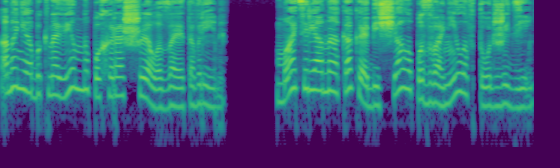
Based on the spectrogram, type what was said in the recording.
Она необыкновенно похорошела за это время. Матери она, как и обещала, позвонила в тот же день.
